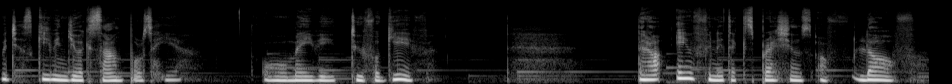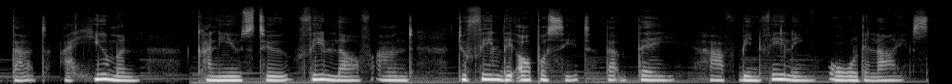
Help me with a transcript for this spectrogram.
We're just giving you examples here. Or maybe to forgive. There are infinite expressions of love that a human can use to feel love and to feel the opposite that they have been feeling all their lives.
